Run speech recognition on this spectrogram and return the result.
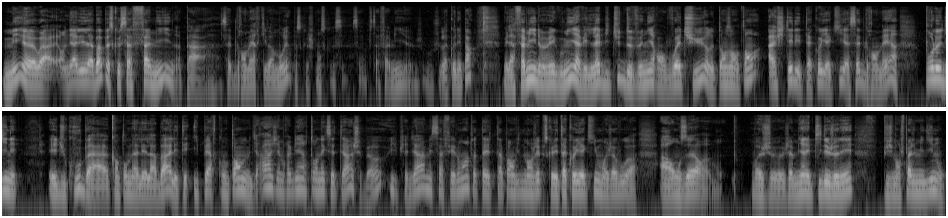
mais euh, voilà, on est allé là-bas parce que sa famille, pas cette grand-mère qui va mourir, parce que je pense que sa, famille, euh, je, ne la connais pas, mais la famille de Megumi avait l'habitude de venir en voiture de temps en temps acheter des takoyaki à cette grand-mère pour le dîner. Et du coup, bah, quand on allé là-bas, elle était hyper contente de me dire Ah, j'aimerais bien y retourner, etc. Je sais Bah oui, puis elle dit Ah, mais ça fait loin, toi, t'as pas envie de manger Parce que les takoyaki, moi, j'avoue, à, 11h, moi, j'aime bien les petits déjeuners, puis je mange pas le midi, donc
